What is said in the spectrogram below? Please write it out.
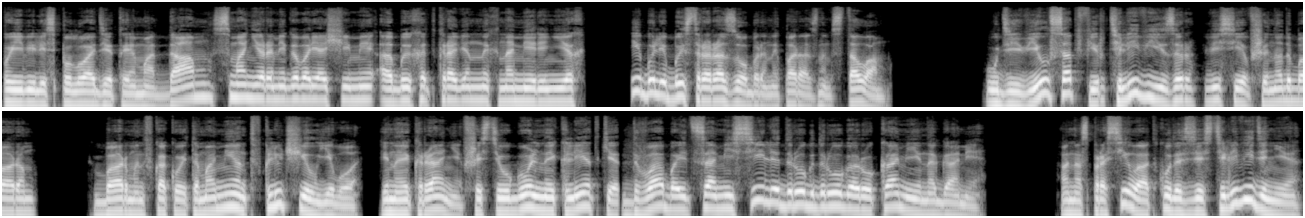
Появились полуодетые мадам с манерами, говорящими об их откровенных намерениях, и были быстро разобраны по разным столам. Удивил сапфир телевизор, висевший над баром. Бармен в какой-то момент включил его, и на экране в шестиугольной клетке два бойца месили друг друга руками и ногами. Она спросила, откуда здесь телевидение,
